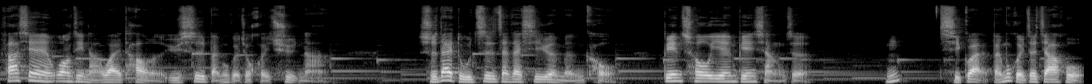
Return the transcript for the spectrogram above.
发现忘记拿外套了，于是白木鬼就回去拿。时代独自站在戏院门口，边抽烟边想着：“嗯，奇怪，白木鬼这家伙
